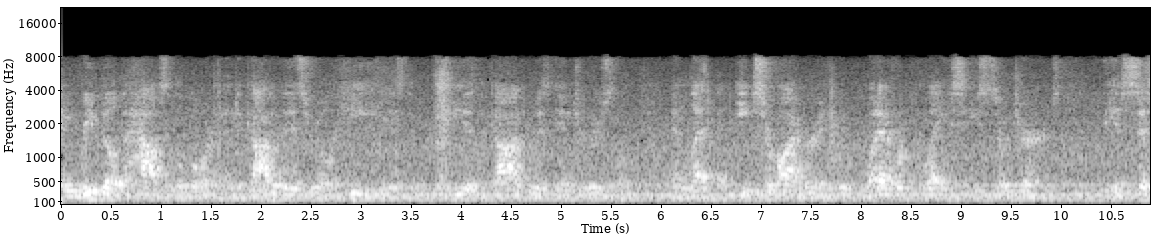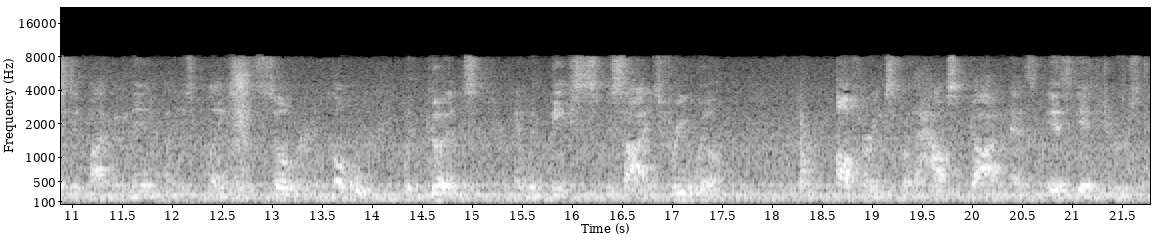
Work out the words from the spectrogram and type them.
and rebuild the house of the Lord. And the God of Israel, he is the, he is the God who is in Jerusalem. And let each survivor in whatever place he sojourns be assisted by the men of his place with silver and gold, with goods and with beasts, besides free will offerings for the house of God as is in Jerusalem.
